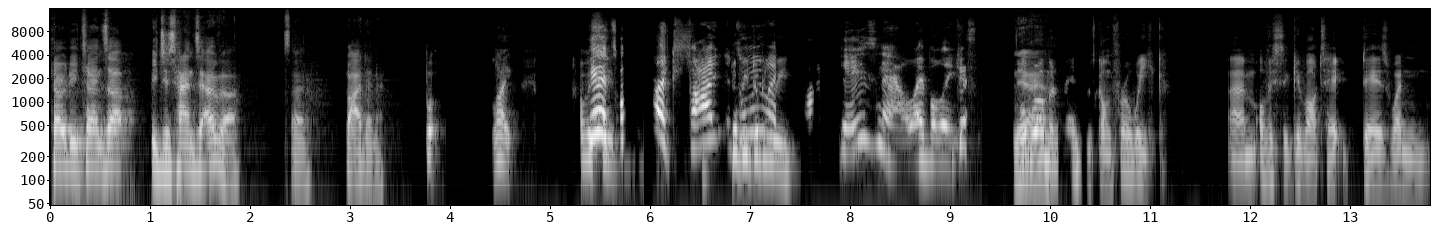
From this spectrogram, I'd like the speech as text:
Cody turns up, he just hands it over. So, but I don't know. But like, yeah, it's only like five. It's WWE. only like days now, I believe. Yeah. Well, Roman Reigns was gone for a week. Um, obviously, give or take days when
